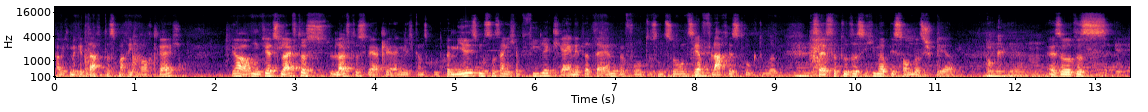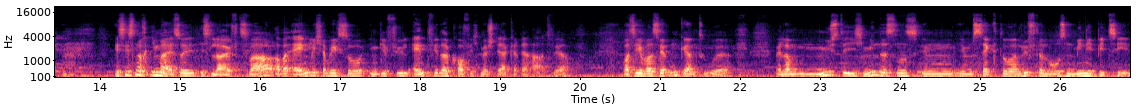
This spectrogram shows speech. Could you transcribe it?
habe ich mir gedacht, das mache ich auch gleich. Ja, und jetzt läuft das, läuft das Werk eigentlich ganz gut. Bei mir ist, muss man sagen, ich habe viele kleine Dateien bei Fotos und so und sehr flache Strukturen. Das heißt, da tut er sich immer besonders schwer. Okay. Also das, es ist noch immer, also es läuft zwar, aber eigentlich habe ich so im Gefühl, entweder kaufe ich mir stärkere Hardware, was ich aber sehr ungern tue, weil dann müsste ich mindestens im, im Sektor lüfterlosen Mini-PC, ähm,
